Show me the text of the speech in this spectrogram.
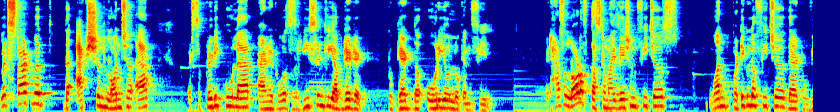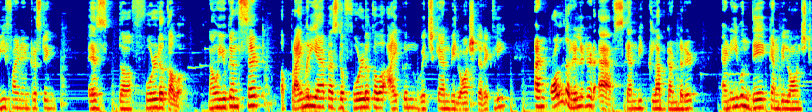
Let's start with the Action Launcher app. It's a pretty cool app and it was recently updated to get the Oreo look and feel. It has a lot of customization features. One particular feature that we find interesting is the folder cover. Now you can set a primary app as the folder cover icon which can be launched directly and all the related apps can be clubbed under it and even they can be launched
